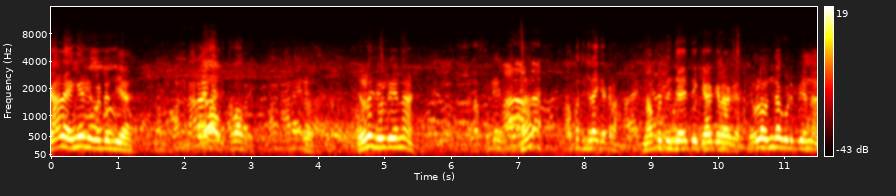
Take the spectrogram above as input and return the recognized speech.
காலை எங்கேருந்து கொண்டு வந்தியா? எவ்வளோ சொல்றீங்கண்ணா நாற்பத்தஞ்சு ரூபாய்க்கு கேட்குறாங்க நாற்பத்தஞ்சாயிரத்துக்கு கேட்குறாங்க எவ்வளோ வந்தா கொடுப்பீங்கண்ணா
